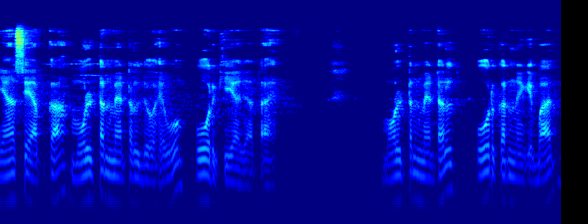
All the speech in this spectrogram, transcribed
यहाँ से आपका मोल्टन मेटल जो है वो पोर किया जाता है। मोल्टन मेटल पोर करने के बाद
